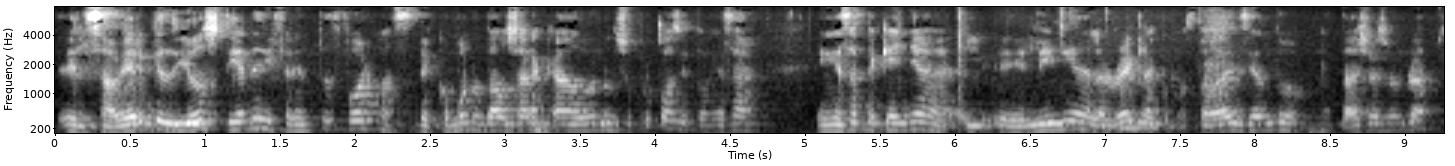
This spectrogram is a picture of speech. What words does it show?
el saber que Dios tiene diferentes formas de cómo nos va a usar a cada uno en su propósito, en esa, en esa pequeña eh, línea de la regla, como estaba diciendo Natasha hace un rato.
